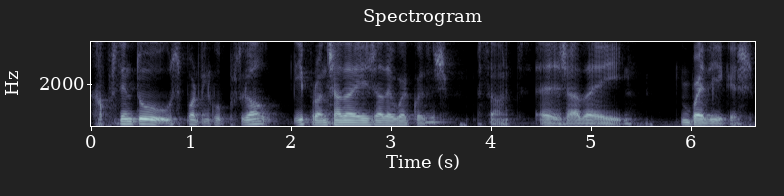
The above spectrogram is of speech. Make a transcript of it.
representou o Sporting Clube Portugal e pronto, já dei, já dei boas coisas, pessoalmente, uh, já dei boas dicas.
